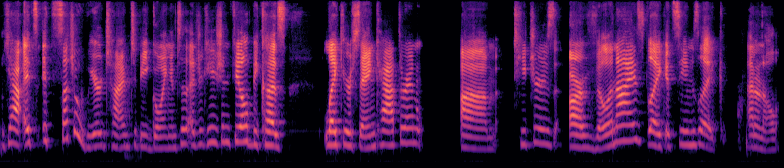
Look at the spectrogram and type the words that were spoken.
yeah, it's it's such a weird time to be going into the education field because, like you're saying, Catherine, um, teachers are villainized. Like it seems like I don't know.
